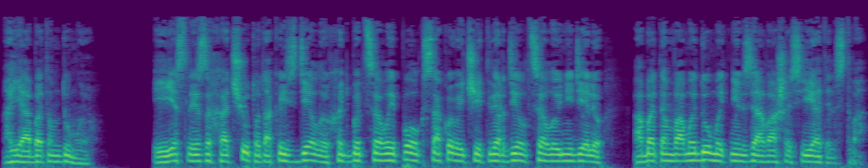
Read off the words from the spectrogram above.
А я об этом думаю. И если захочу, то так и сделаю, хоть бы целый полк Саковичей твердил целую неделю — об этом вам и думать нельзя, ваше сиятельство.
